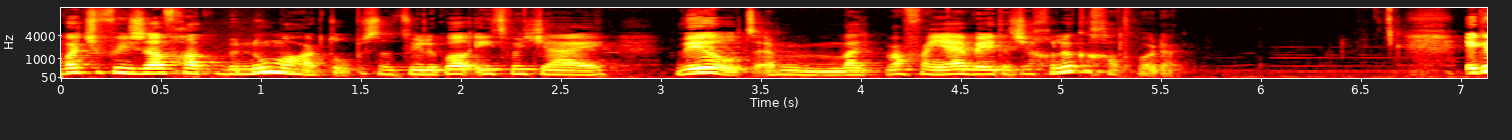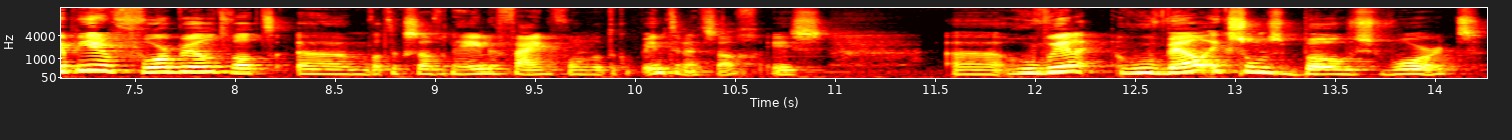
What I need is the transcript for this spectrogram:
wat je voor jezelf gaat benoemen hardop is natuurlijk wel iets wat jij wilt en waarvan jij weet dat je gelukkig gaat worden. Ik heb hier een voorbeeld wat, ehm, wat ik zelf een hele fijn vond, wat ik op internet zag. Is, uh, hoewel, hoewel ik soms boos word,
